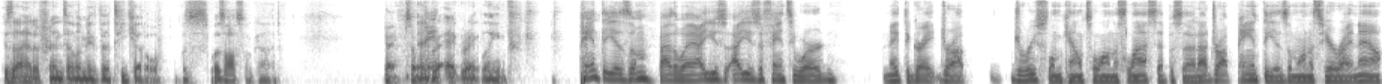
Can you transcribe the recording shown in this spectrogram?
Because I had a friend telling me the tea kettle was was also God Okay, so at, pan- gra- at great length. pantheism. By the way, I use I use a fancy word. Nate the Great dropped Jerusalem Council on us last episode. I dropped pantheism on us here right now.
